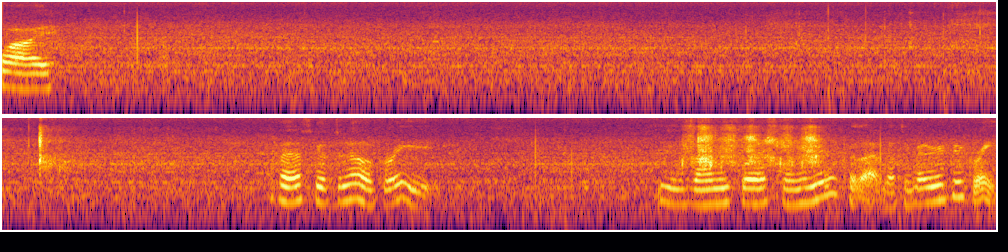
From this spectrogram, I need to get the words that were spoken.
Why? Okay, that's good to know. Great. Zombie flesh from here because I have nothing better to do. Great.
